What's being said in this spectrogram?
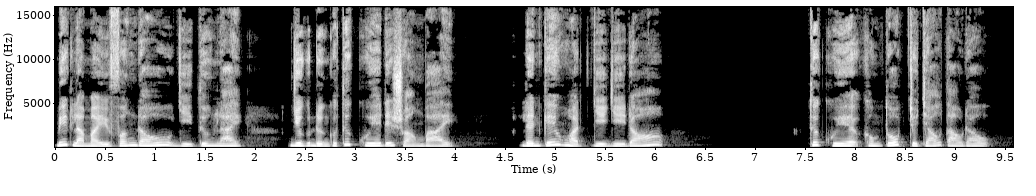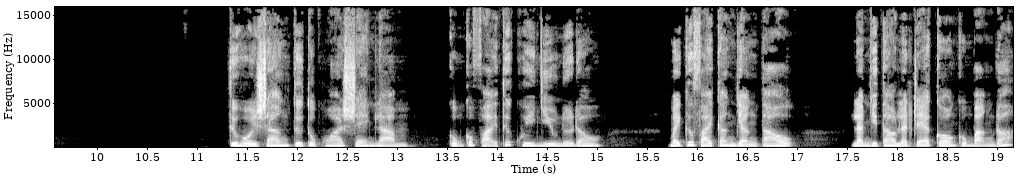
Biết là mày phấn đấu vì tương lai, Nhưng đừng có thức khuya để soạn bài. Lên kế hoạch gì gì đó. Thức khuya không tốt cho cháu tao đâu. Từ hồi sang tư tục hoa sen làm cũng có phải thức khuya nhiều nữa đâu. Mày cứ phải căng dặn tao. Làm như tao là trẻ con không bằng đó.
